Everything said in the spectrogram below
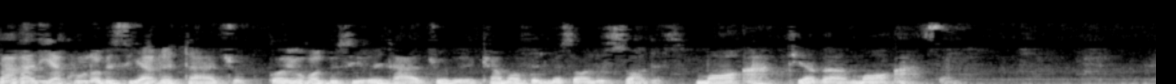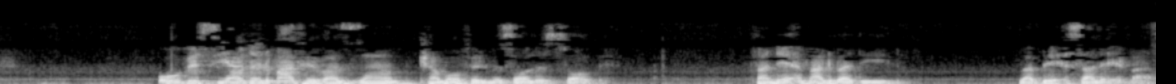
فقط یکونو به سیاق تعجب. گاهی اوقات به سیغه تعجبه کما فی المثال سادس ما احتیب ما احسن. او به سیاق المدح و زم کما فی المثال سابه فنعم البدیل و بئس العوض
